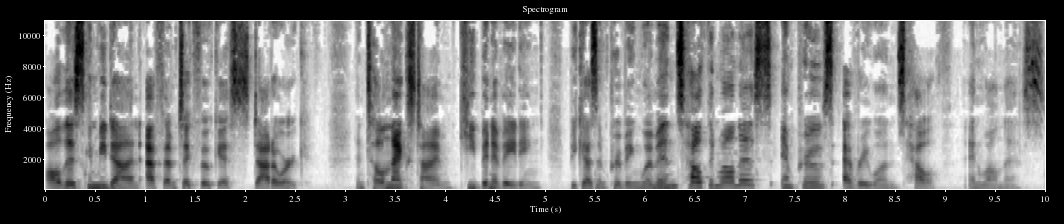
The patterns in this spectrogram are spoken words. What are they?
All this can be done at femtechfocus.org. Until next time, keep innovating because improving women's health and wellness improves everyone's health and wellness.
